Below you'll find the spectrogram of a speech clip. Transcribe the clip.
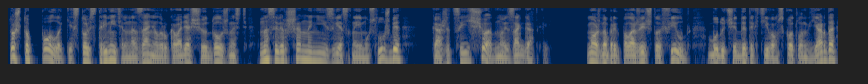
То, что Поллоки столь стремительно занял руководящую должность на совершенно неизвестной ему службе, кажется еще одной загадкой. Можно предположить, что Филд, будучи детективом Скотланд-Ярда,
